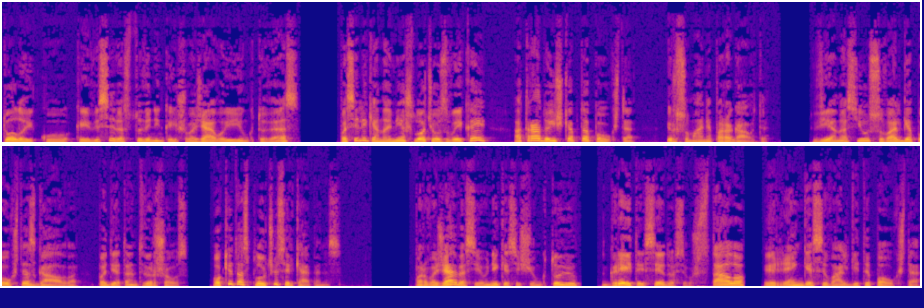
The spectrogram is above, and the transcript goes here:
Tuo laiku, kai visi vestuvininkai išvažiavo į jungtuves, pasilikę namie šluočiaus vaikai atrado iškeptą paukštę ir sumanė paragauti. Vienas jų suvalgė paukštės galvą, padėtą ant viršaus, o kitas plaučius ir kepenis. Parvažiavęs jaunikis iš jungtuvių, greitai sėdosi už stalo ir rengėsi valgyti paukštę.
